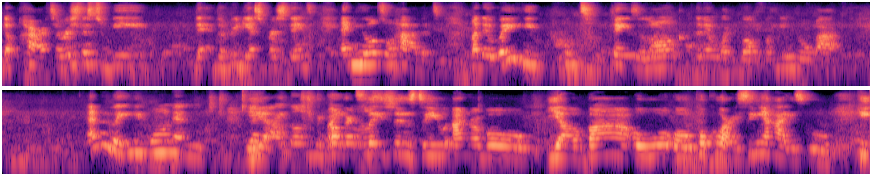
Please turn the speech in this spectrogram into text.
the characteristics to be the, the previous president, and you also have it. But the way he put things along didn't work well for him though. But anyway, he won and Yeah. Congratulations to you, Honorable Yalba Owo Opoku Ware Senior High School. He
